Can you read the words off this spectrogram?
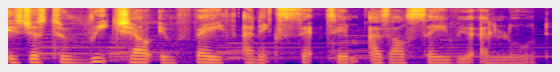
is just to reach out in faith and accept Him as our Savior and Lord.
